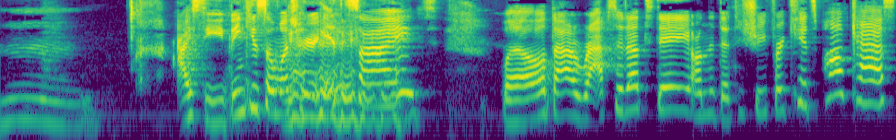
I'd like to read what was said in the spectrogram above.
Mm. I see. Thank you so much for your insight. Well, that wraps it up today on the Dentistry for Kidz podcast.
